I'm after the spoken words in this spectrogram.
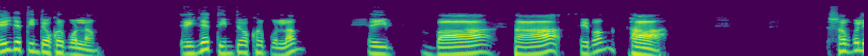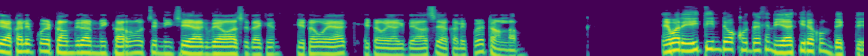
এই যে তিনটে অক্ষর পড়লাম, এই যে তিনটে অক্ষর পড়লাম, এই বা, তা এবং থা। সবগুলি একালিপ করে টান দিলাম নি কারণ হচ্ছে নিচে এক দেওয়া আছে, দেখেন, এটাও এক এটাও এক দেওয়া আছে, একালিপ করে টানলাম। এবার এই তিনটে অক্ষর দেখেন, একই রকম দেখতে।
